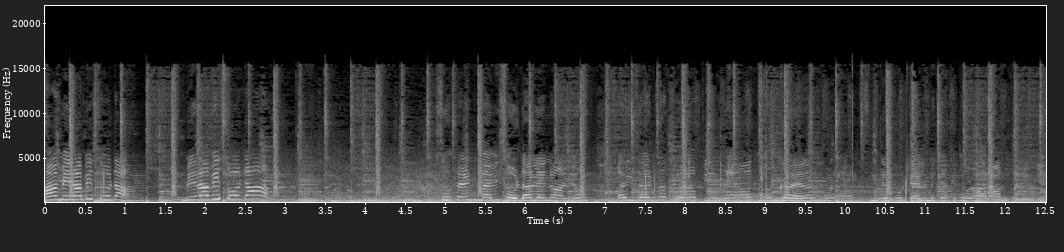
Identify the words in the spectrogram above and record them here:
हाँ मेरा भी सोडा। मेरा भी सोडा। सो फ्रेंड मैं भी सोडा लेने वाली हूँ। और इधर ना थोड़ा पीना है और थक गए ना थोड़ा सीधे होटल में जाके थोड़ा आराम करेंगे।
